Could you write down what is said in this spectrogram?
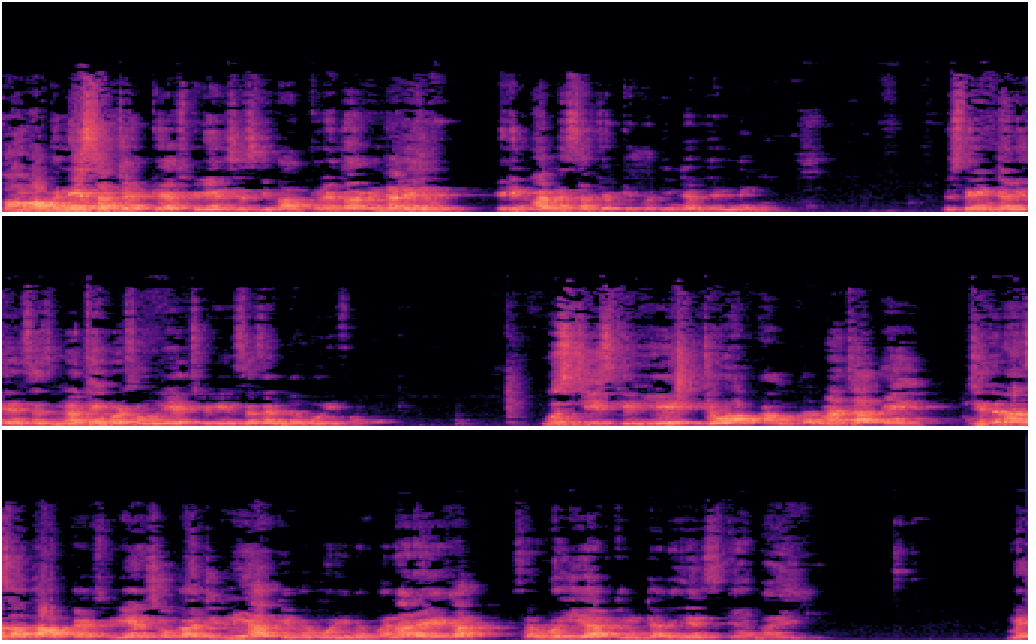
तो हम अपने सब्जेक्ट के एक्सपीरियंसेस की बात करें तो हम इंटेलिजेंट लेकिन अन्य सब्जेक्ट के प्रति इंटेलिजेंट नहीं इसलिए intelligence is nothing but only experiences and memory for उस चीज के लिए जो आप काम करना चाहते हैं जितना ज्यादा आपका एक्सपीरियंस होगा जितनी आपकी मेमोरी में बना रहेगा सर वही आपकी इंटेलिजेंस कहलाएगी मैं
